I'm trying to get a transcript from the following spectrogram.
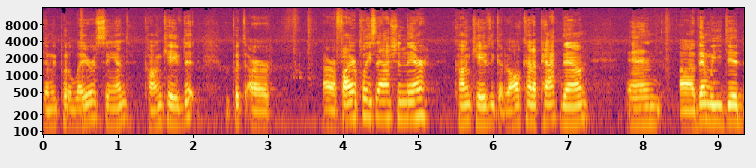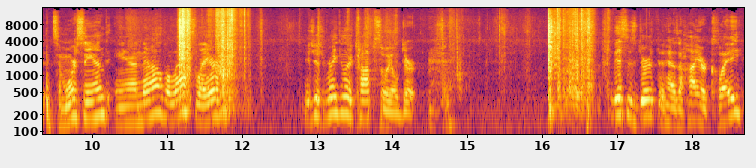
then we put a layer of sand, concaved it. We put our, our fireplace ash in there, concaved it, got it all kind of packed down, and uh, then we did some more sand, and now the last layer is just regular topsoil dirt. This is dirt that has a higher clay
